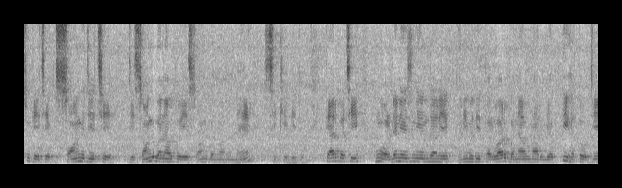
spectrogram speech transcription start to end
શું કહે છે, એક સોંગ જે છે, જે સોંગ બનાવતો એ સોંગ બનવાનું મેં શીખી લીધું ત્યાર પછી હું ઓલ્ડન એજની અંદર એક ઘણી બધી તલવાર બનાવનાર વ્યક્તિ હતો જે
